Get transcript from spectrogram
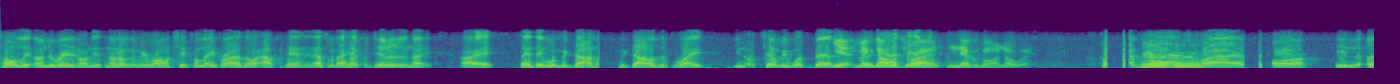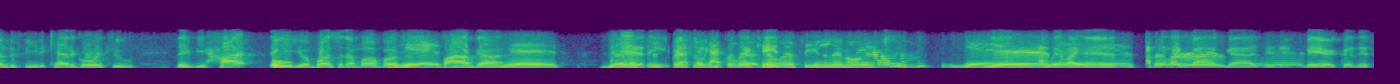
totally underrated on this. Now, don't get me wrong, Chick Fil A fries are outstanding. That's what I had for dinner tonight. All right. Same thing with McDonald's. McDonald's is right. You know, tell me what's better. Yeah, McDonald's goddamn fries never going nowhere. Five Guys Mhm. fries are in the undefeated category too. They be hot. They Ooh. give you a bunch of them motherfuckers. Yes. Five Guys. Yes. Yeah, Yes, see, especially when you got the put little, that Cajun seasoning on it. seasoning Yes. Yes, I feel like- yes, I feel like Five Guys yes. isn't fair because it's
